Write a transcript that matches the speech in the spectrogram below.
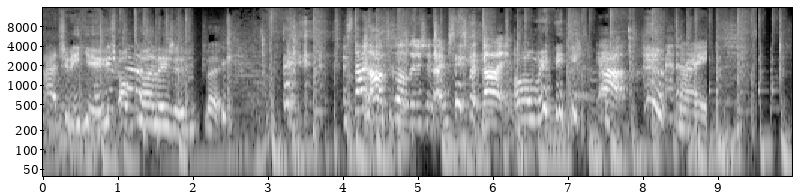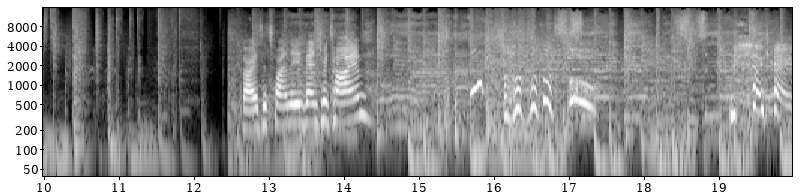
actually huge. Optical illusion. Look. it's not an optical illusion. I'm six foot nine. Oh really? Yeah. Right. Guys, it's finally adventure time. okay,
